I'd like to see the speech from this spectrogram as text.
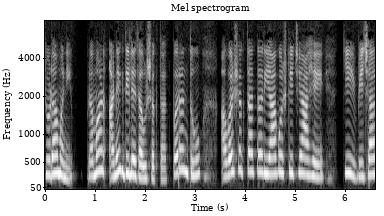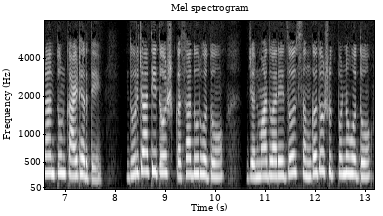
चुडामणी प्रमाण अनेक दिले जाऊ शकतात. परंतु आवश्यकता तर या गोष्टीची आहे की विचारांतून काय ठरते? दुर्जाती दोष कसा दूर होतो? जन्माद्वारे जो संगदोष उत्पन्न होतो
